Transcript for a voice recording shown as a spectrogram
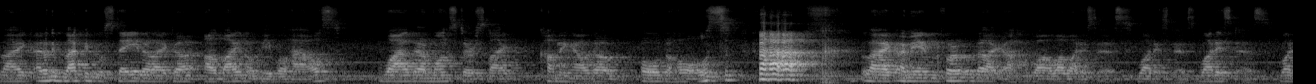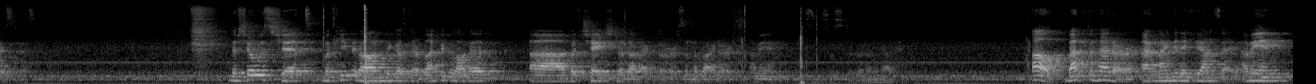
like, I don't think black people stay in a, like a albino people house while there are monsters like coming out of all the holes. like, I mean, for like, uh, what, what is this? What is this? What is this? What is this? the show is shit, but keep it on because there are black people on it. Uh, but change the directors and the writers. I mean, it's so stupid. Oh, back to Heather and 90 Day Fiance. I mean,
